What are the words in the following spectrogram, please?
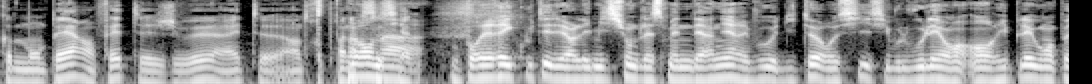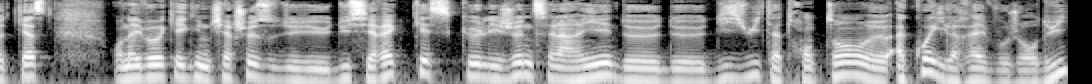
comme mon père. En fait, je veux être entrepreneur social. vous pourrez réécouter d'ailleurs l'émission de la semaine dernière et vous auditeurs aussi si vous le voulez, en, replay ou en podcast. On a évoqué avec une chercheuse du, du CEREC qu'est-ce que les jeunes salariés de, de 18 à 30 ans, euh, à quoi ils rêvent aujourd'hui?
